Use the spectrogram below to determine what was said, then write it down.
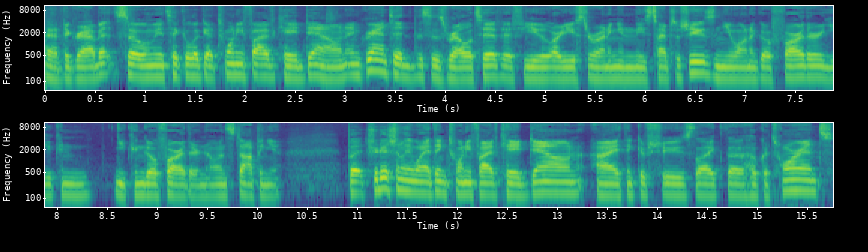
I had to grab it. So when we take a look at 25k down, and granted, this is relative. If you are used to running in these types of shoes and you want to go farther, you can you can go farther. No one's stopping you. But traditionally, when I think 25K down, I think of shoes like the Hoka Torrent.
